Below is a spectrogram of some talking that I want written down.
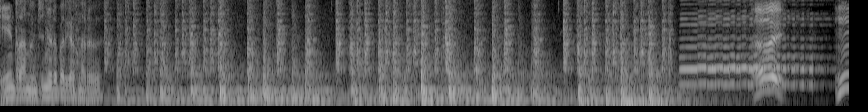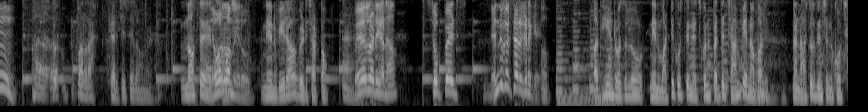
ఏంట్రా నుంచి చూడ పరిగెడుతున్నారు? పదరా ఖర్చేసేలా ఉన్నాడు. నమస్తే. ఎవర్రా. మీరు? నేను వీరా వీడి చట్టం. పేర్లు అడిగానా? స్టూపిడ్స్. ఎందుకు వచ్చారు ఇక్కడికి? పదిహేను రోజుల్లో నేను మట్టి కుస్తీ నేర్చుకుని పెద్ద ఛాంపియన్ అవ్వాలి. నన్ను ఆశీర్వదించండి కోచ్.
